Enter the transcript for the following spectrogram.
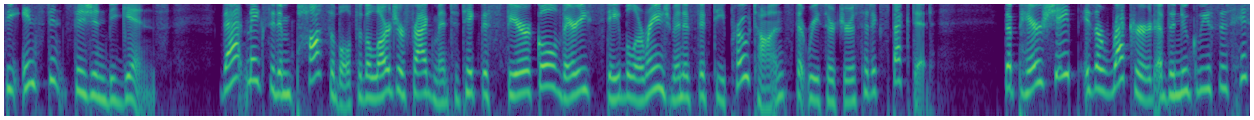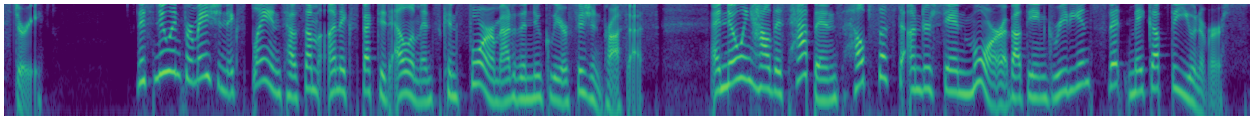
the instant fission begins. That makes it impossible for the larger fragment to take the spherical, very stable arrangement of 50 protons that researchers had expected. The pear shape is a record of the nucleus's history. This new information explains how some unexpected elements can form out of the nuclear fission process. And knowing how this happens helps us to understand more about the ingredients that make up the universe.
